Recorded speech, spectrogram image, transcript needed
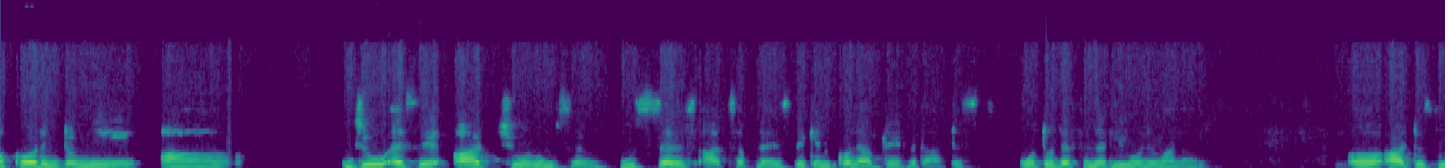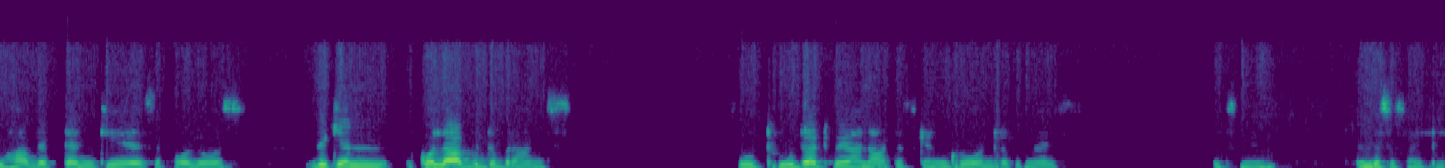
अकॉर्डिंग टू मी जो ऐसे आर्ट शोरूम्स हैं who sells art supplies they can collaborate with artist वो तो डेफिनेटली होने वाला है। आर्टिस्ट हु हैव लाइक 10 के ऐसे followers they can collab with the brands so through that way an artist can grow and recognise its name in the society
